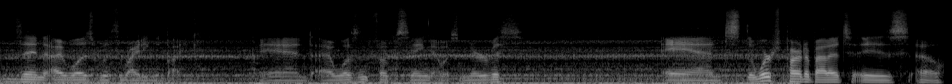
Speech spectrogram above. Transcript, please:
than I was with riding the bike. And I wasn't focusing, I was nervous. And the worst part about it is oh,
